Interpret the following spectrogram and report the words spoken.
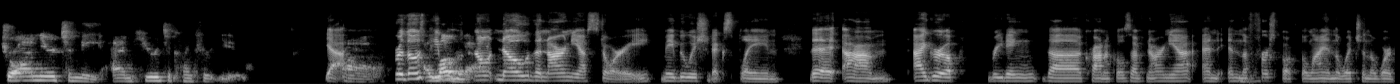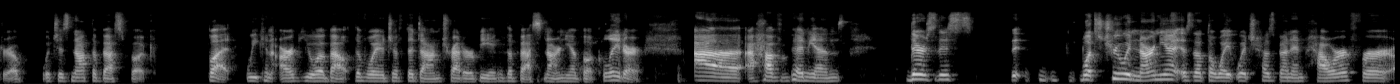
draw near to me i'm here to comfort you yeah uh, for those people who that. don't know the Narnia story, maybe we should explain that um, I grew up reading the Chronicles of Narnia, and in the Mhm. first book, The Lion, the Witch, and the Wardrobe, which is not the best book, but we can argue about The Voyage of the Dawn Treader being the best Narnia book later. Uh, I have opinions. There's this. What's true in Narnia is that the White Witch has been in power for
